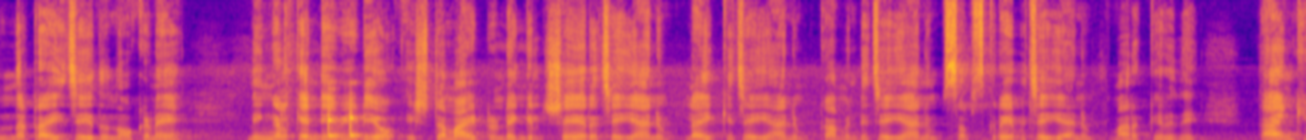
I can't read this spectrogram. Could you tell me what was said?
ഒന്ന് ട്രൈ ചെയ്ത് നോക്കണേ. നിങ്ങൾക്ക് എന്റെ ഈ വീഡിയോ ഇഷ്ടമായിട്ടുണ്ടെങ്കിൽ ഷെയർ ചെയ്യാനും ലൈക്ക് ചെയ്യാനും കമന്റ് ചെയ്യാനും സബ്സ്ക്രൈബ് ചെയ്യാനും മറക്കരുതേ. താങ്ക്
